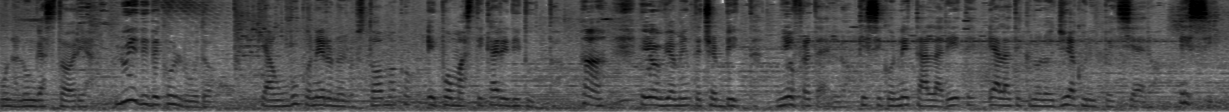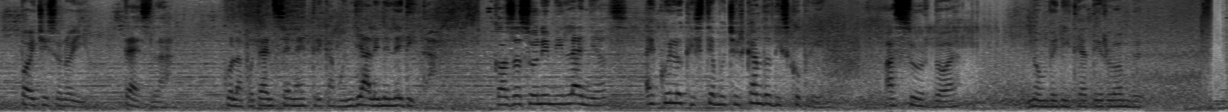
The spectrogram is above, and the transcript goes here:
Una lunga storia. Lui vive con Ludo, che ha un buco nero nello stomaco e può masticare di tutto. Ah, e ovviamente c'è Bit, mio fratello, che si connetta alla rete e alla tecnologia con il pensiero. E sì, poi ci sono io, Tesla, con la potenza elettrica mondiale nelle dita. Cosa sono i millennials? È quello che stiamo cercando di scoprire. Assurdo, eh? Non venite a dirlo a me.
